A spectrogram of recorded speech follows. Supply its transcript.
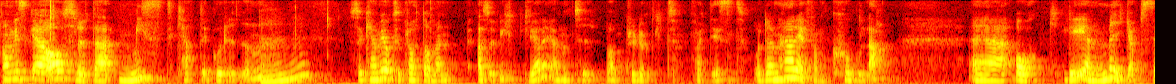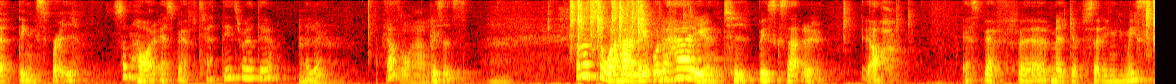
Om vi ska avsluta mistkategorin Mm. så kan vi också prata om en, alltså ytterligare en typ av produkt faktiskt. Och den här är från Coola. Eh, och det är en makeup setting spray som har SPF 30 tror jag att det är. Eller? Ja, Så härligt. Precis. Den är så härlig och det här är ju en typisk så här, ja, SPF eh, makeup setting mist.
